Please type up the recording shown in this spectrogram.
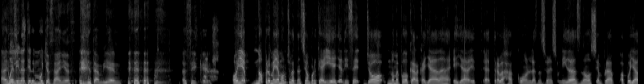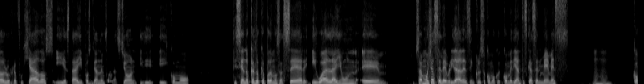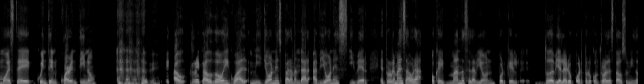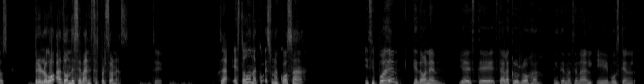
Angelina tiene muchos años también. Así que Oye, no, pero me llamó mucho la atención porque ahí ella dice, yo no me puedo quedar callada, ella eh, eh, trabaja con las Naciones Unidas, ¿no? Siempre ha apoyado a los refugiados y está ahí posteando información y, como diciendo qué es lo que podemos hacer. Igual hay un, eh, o sea, muchas celebridades, incluso como que comediantes que hacen memes, como este Quentin Quarantino, Sí. recaudó igual millones para mandar aviones y ver. El problema es ahora, ok, mandas el avión porque eh, todavía el aeropuerto lo controla Estados Unidos, pero luego, ¿a dónde se van estas personas? Sí. O sea, es toda una, es una cosa. Y si pueden, que donen. Este, está la Cruz Roja Internacional y busquen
